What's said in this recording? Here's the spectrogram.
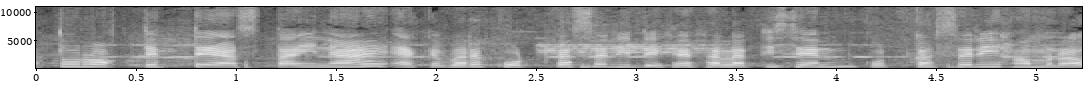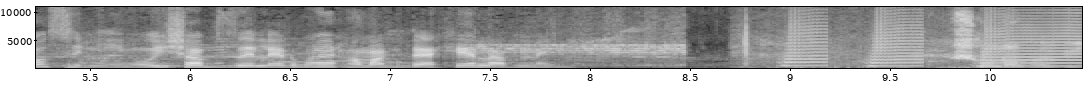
এত রক্তের তেজ তাই না? একেবারে কোট কাছারি দেখে ফেলাতিছেন। কোট কাছারি আমরাও চিনি। ওইসব জেলের ভাই হামাক দেখে লাভ নেই। শোনো ভাবি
